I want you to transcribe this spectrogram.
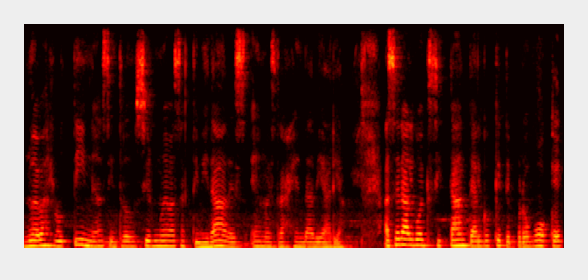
nuevas rutinas, introducir nuevas actividades en nuestra agenda diaria. Hacer algo excitante, algo que te provoque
